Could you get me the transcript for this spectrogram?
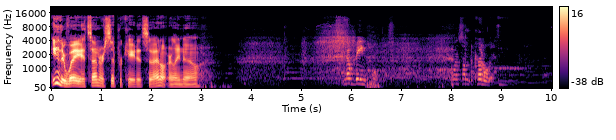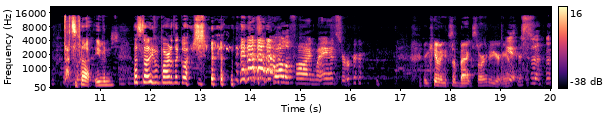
either way, it's unreciprocated, so I don't really know. And no bean poles. I want something to cuddle with. That's not even. That's not even part of the question. Qualifying my answer. You're giving us a backstory to your answer. yes.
